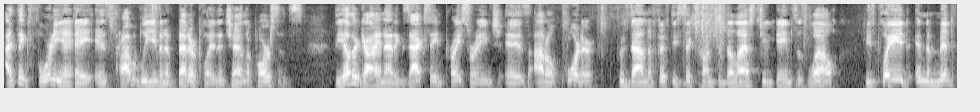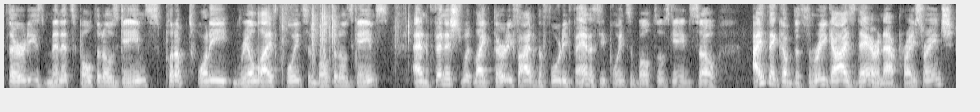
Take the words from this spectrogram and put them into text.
I think Fournier is probably even a better play than Chandler Parsons. The other guy in that exact same price range is Otto Porter, who's down to 5,600 the last two games as well. He's played in the mid 30s minutes both of those games, put up 20 real life points in both of those games, and finished with like 35 to 40 fantasy points in both those games. So I think of the three guys there in that price range,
